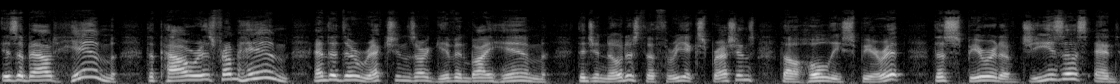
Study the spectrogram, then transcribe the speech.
is about Him. The power is from Him, and the directions are given by Him. Did you notice the three expressions? The Holy Spirit, the Spirit of Jesus, and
